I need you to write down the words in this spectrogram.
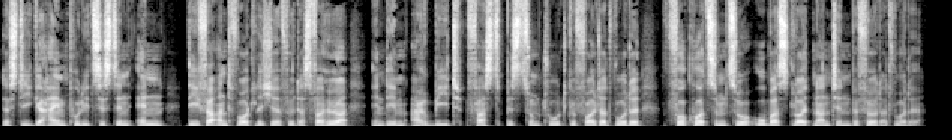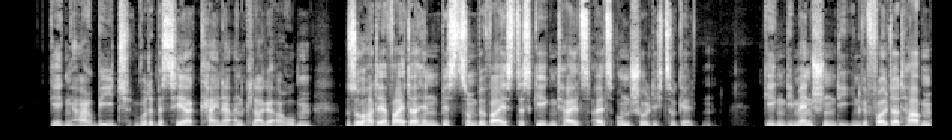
dass die Geheimpolizistin N, die Verantwortliche für das Verhör, in dem Arbid fast bis zum Tod gefoltert wurde, vor kurzem zur Oberstleutnantin befördert wurde. Gegen Arbid wurde bisher keine Anklage erhoben, so hat er weiterhin bis zum Beweis des Gegenteils als unschuldig zu gelten. Gegen die Menschen, die ihn gefoltert haben,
